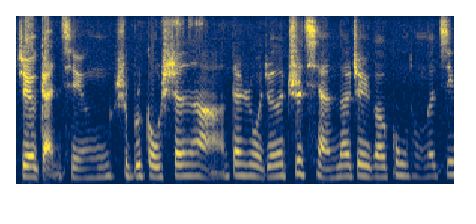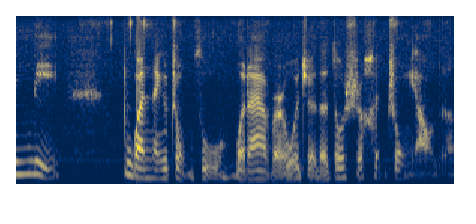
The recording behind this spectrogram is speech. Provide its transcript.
这个感情是不是够深啊？但是我觉得之前的这个共同的经历，不管哪个种族，whatever，我觉得都是很重要的。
